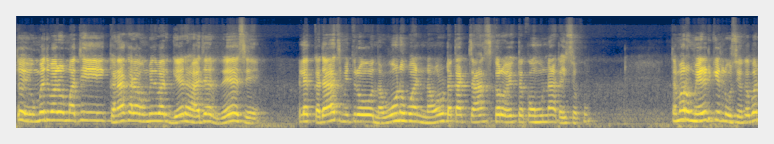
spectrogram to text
તો એ ઉમેદવારોમાંથી ઘણા ખરા ઉમેદવાર ગેરહાજર રહે છે. એટલે કદાચ મિત્રો, નવ્વાણું પોઈન્ટ નવ્વાણું ટકા ચાન્સ કરો, એક ટકો હું ના કહી શકું. તમારું મેરિટ કેટલું છે, ખબર?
